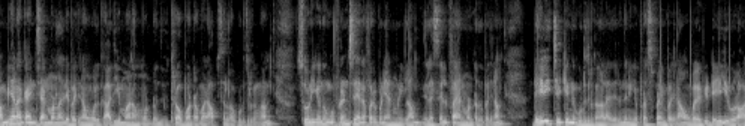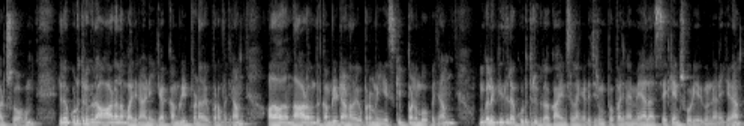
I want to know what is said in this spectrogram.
கம்மியான காயின் சேன் பண்ணாலே பார்த்தீங்கன்னா உங்களுக்கு அதிகமான அமௌண்ட் வந்து வித்ரா பண்ணுற மாதிரி ஆப்ஷனில் கொடுத்துருக்காங்க. ஸோ நீங்கள் வந்து உங்கள் ஃப்ரெண்ட்ஸை ரெஃபர் பண்ணி ஏன் பண்ணிக்கலாம். இதில் செல்ஃப் ஏன் பண்ணுறது பார்த்தீங்கன்னா டெய்லி செக்இன் கொடுத்துருக்காங்களா இதுலேருந்து நீங்கள் ப்ரெஸ் பண்ணி பார்த்தீங்கன்னா உங்களுக்கு டெய்லி ஒரு ஆர்ட் ஷோ ஆகும். இதில் கொடுத்துருக்கிற ஆடெல்லாம் பார்த்தீங்கன்னா நீங்கள் கம்ப்ளீட் பண்ணதுக்கப்புறம் பார்த்தீங்கன்னா அதாவது அந்த ஆடை வந்து கம்ப்ளீட் ஆனதுக்கப்புறம் நீங்கள் ஸ்கிப் பண்ணும்போது பார்த்தீங்கன்னா உங்களுக்கு இதில் கொடுத்துருக்கிற காயின்ஸ் எல்லாம் கிடச்சிருக்கும் இப்போ பார்த்தீங்கன்னா மேலே செகண்ட்ஸ் ஓடி இருக்குன்னு நினைக்கிறேன்.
